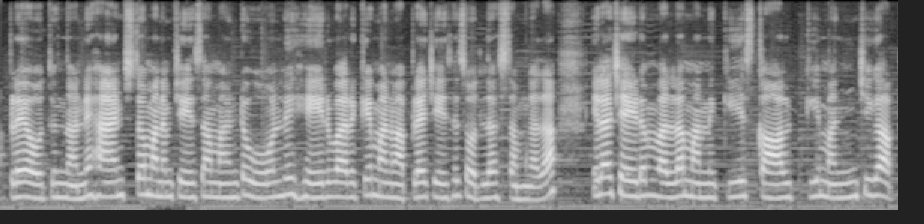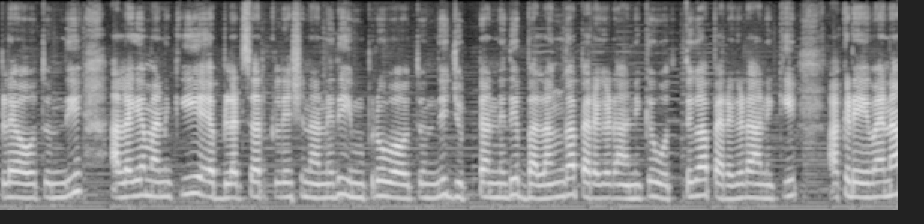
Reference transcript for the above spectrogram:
అప్లై అవుతుందండి. హ్యాండ్స్తో మనం చేసామంటే ఓన్లీ హెయిర్ వరకే మనం అప్లై చేసేసి వదిలేస్తాం కదా. ఇలా చేయడం వల్ల మనకి స్కాల్ప్కి మంచిగా అప్లై అవుతుంది. అలాగే మనకి బ్లడ్ సర్క్యులేషన్ అనేది ఇంప్రూవ్ అవుతుంది. జుట్టు అనేది బలంగా పెరగడానికి ఒత్తుగా పెరగడానికి అక్కడ ఏవైనా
